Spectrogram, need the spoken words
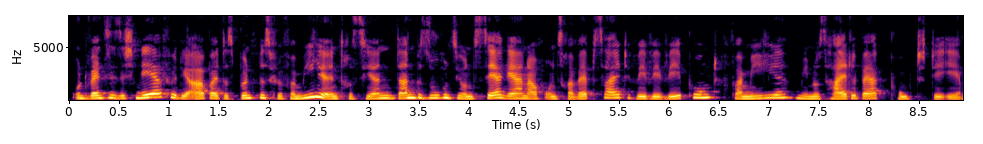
Und wenn Sie sich näher für die Arbeit des Bündnis für Familie interessieren, dann besuchen Sie uns sehr gerne auf unserer Website www.familie-heidelberg.de.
